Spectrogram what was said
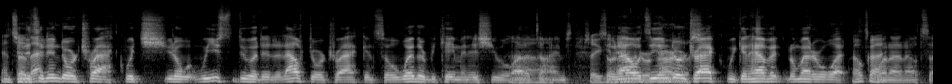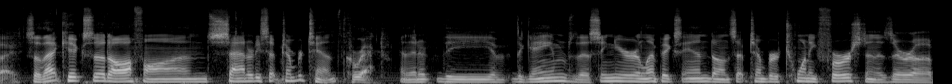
And so and it's that, an indoor track, which you know we used to do it at an outdoor track, and so weather became an issue a lot Uh, of times. so can now it it's the indoor track. We can have it no matter what Okay. going on outside. so that kicks it off on Saturday, September 10th. Correct. And then the the games, the Senior Olympics end on September 21st. And is there a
